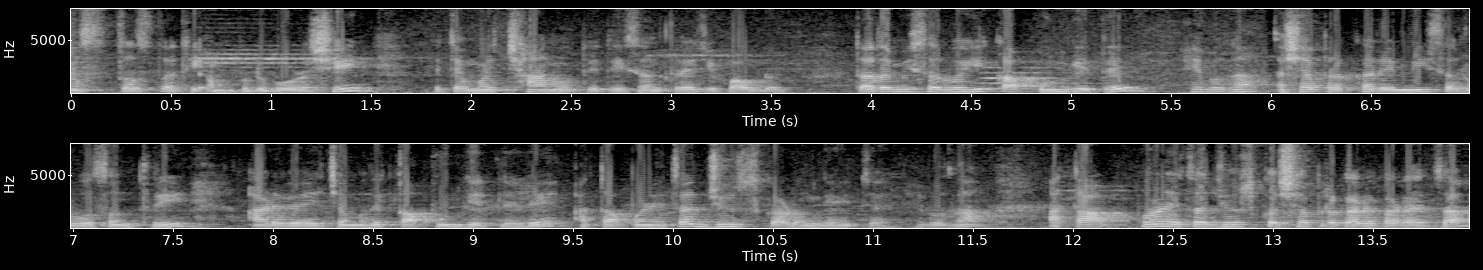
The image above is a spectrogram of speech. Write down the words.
मस्त असतात ही आंबट गोड अशी त्याच्यामुळे छान होते ती संत्र्याची पावडर. तर आता मी सर्व ही कापून घेते. हे बघा अशा प्रकारे मी सर्व संत्री आडव्या याच्यामध्ये कापून घेतलेले. आता आपण याचा ज्यूस काढून घ्यायचा आहे. हे बघा आता आपण याचा ज्यूस कशा प्रकारे काढायचा?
